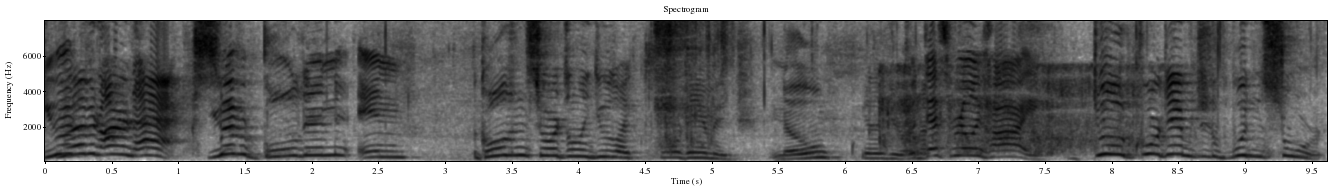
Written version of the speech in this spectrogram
You You have have an iron axe. you have a golden and Golden swords only do like four damage. no, Yeah, they do. but that's really high. Dude, four damage is a wooden sword.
